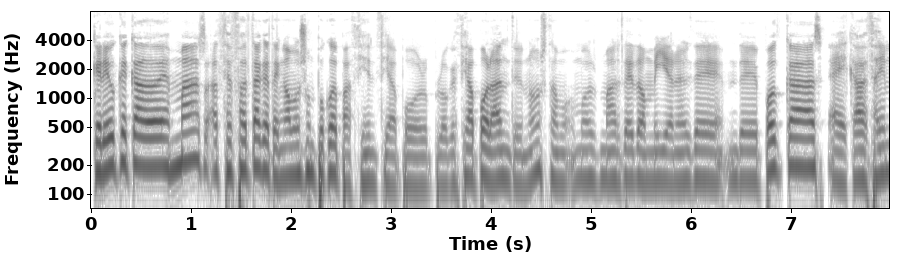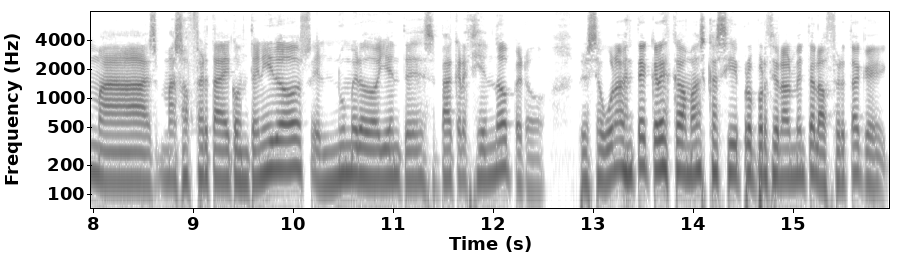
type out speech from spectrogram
creo que cada vez más hace falta que tengamos un poco de paciencia, por, lo que decía por antes, ¿no? Estamos más de dos millones de, podcasts, eh, cada vez hay más, más oferta de contenidos, el número de oyentes va creciendo, pero, pero seguramente crezca más casi proporcionalmente la oferta que,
